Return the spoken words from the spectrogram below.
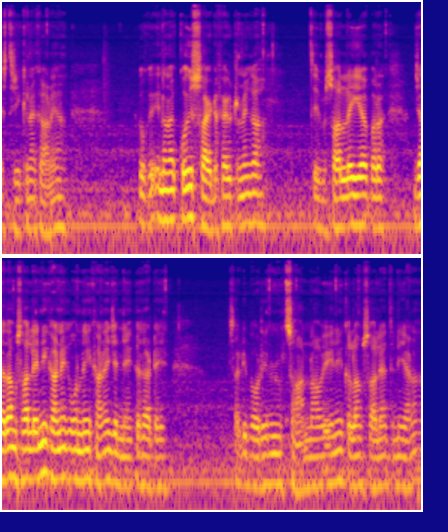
ਇਸ ਤਰੀਕੇ ਨਾਲ ਖਾਣੇ ਆ। ਕਿਉਂਕਿ ਇਹਨਾਂ ਦਾ ਕੋਈ ਸਾਈਡ ਇਫੈਕਟ ਨਹੀਂਗਾ ਤੇ ਮਸਾਲੇ ਹੀ ਆ, ਪਰ ਜ਼ਿਆਦਾ ਮਸਾਲੇ ਨਹੀਂ ਖਾਣੇ ਉਨੇ ਹੀ ਖਾਣੇ ਜਿੰਨੇ ਕਿ ਸਾਡੇ, ਸਾਡੀ ਬਾਡੀ ਨੂੰ ਨੁਕਸਾਨ ਨਾ ਹੋਵੇ। ਇਹ ਨਹੀਂ ਇਕੱਲਾ ਮਸਾਲਿਆਂ ਤੇ ਨਹੀਂ ਜਾਣਾ।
